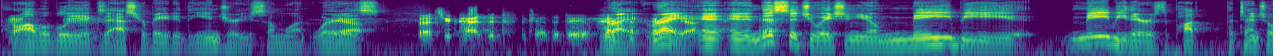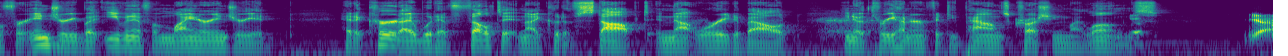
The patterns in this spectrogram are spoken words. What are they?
mm-hmm. probably exacerbated the injury somewhat. Yeah, Whereas, but you had to do you had to do. right, right, Yeah. and, and in this situation, you know, maybe maybe there's the pot- potential for injury, but even if a minor injury had, had occurred, I would have felt it and I could have stopped and not worried about you know 350 pounds crushing my lungs. Yeah,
